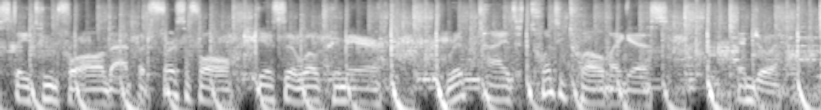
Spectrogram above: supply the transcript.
stay tuned for all of that. But first of all, here's the world premiere, Riptide 2012, I guess. Enjoy.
